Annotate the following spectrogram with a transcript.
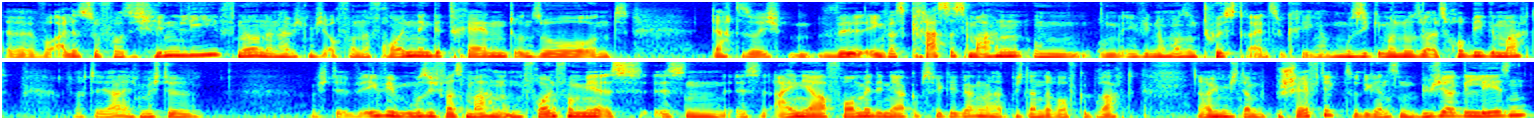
äh, wo alles so vor sich hin lief, ne? Und dann habe ich mich auch von einer Freundin getrennt und so und dachte so, ich will irgendwas krasses machen, um, um irgendwie nochmal so einen Twist reinzukriegen. Habe Musik immer nur so als Hobby gemacht dachte, ja, ich möchte, möchte, irgendwie muss ich was machen. Und ein Freund von mir ist, ist, ein, ist ein Jahr vor mir den Jakobsweg gegangen und hat mich dann darauf gebracht. Da habe ich mich damit beschäftigt, so die ganzen Bücher gelesen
